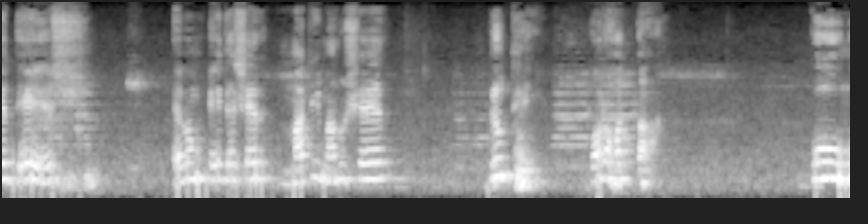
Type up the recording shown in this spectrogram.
এ দেশ এবং এই দেশের মাটি মানুষের বিরুদ্ধে গণহত্যা গুম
